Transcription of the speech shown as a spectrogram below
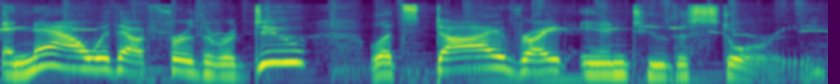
And now, without further ado, let's dive right into the story.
